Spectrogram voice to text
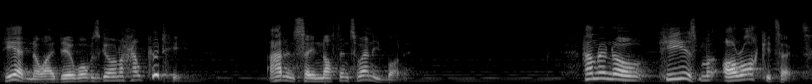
He had no idea what was going on. How could he? I didn't say nothing to anybody. How many know he is our architect?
